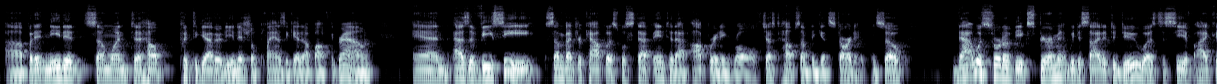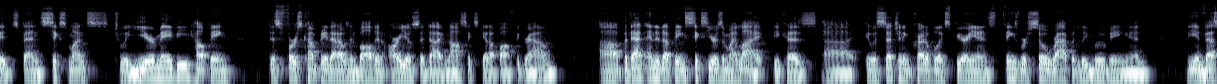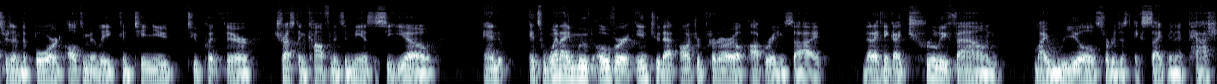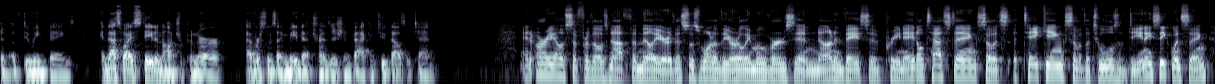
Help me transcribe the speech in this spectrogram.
uh, but it needed someone to help put together the initial plans to get it up off the ground. And as a VC, some venture capitalists will step into that operating role just to help something get started. And so that was sort of the experiment we decided to do was to see if I could spend six months to a year maybe helping this first company that I was involved in, Ariosa Diagnostics, get up off the ground. Uh, but that ended up being six years of my life because uh, it was such an incredible experience. Things were so rapidly moving, and the investors and the board ultimately continued to put their trust and confidence in me as the CEO. And it's when I moved over into that entrepreneurial operating side that I think I truly found my real sort of just excitement and passion of doing things. And that's why I've stayed an entrepreneur ever since I made that transition back in 2010. And Ariosa, for those not familiar, this was one of the early movers in non invasive prenatal testing. So it's taking some of the tools of DNA sequencing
